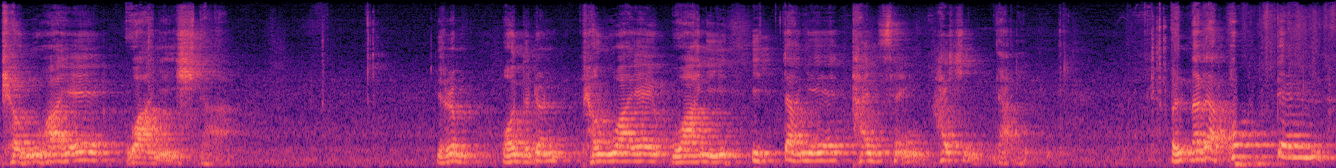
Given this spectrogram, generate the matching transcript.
평화의 왕이시다. 여러분 오늘은 평화의 왕이 이 땅에 탄생하신 날입니다. 얼마나 복된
